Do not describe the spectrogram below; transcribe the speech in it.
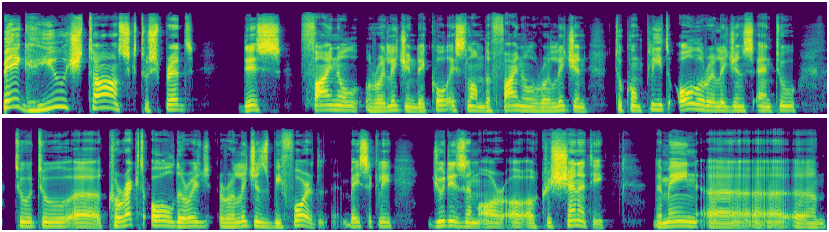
big, huge task to spread this final religion. They call Islam the final religion to complete all the religions and to to to uh, correct all the religions before it, basically Judaism or, or, or Christianity, the main uh, uh, um,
